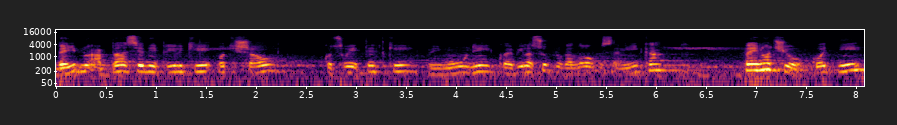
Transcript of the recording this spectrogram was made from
da je Ibnu Abbas jedne prilike otišao kod svoje tetke Mimune, koja je bila supruga Allahog poslanika, pa je noćio kod nje,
